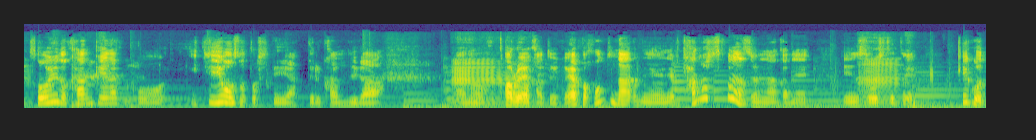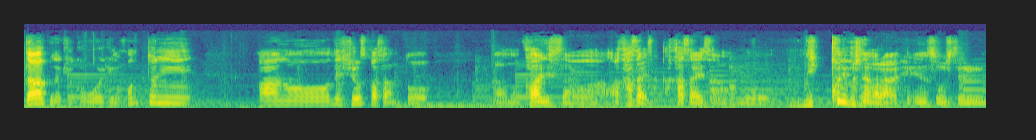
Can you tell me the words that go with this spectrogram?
うんそういうの関係なく、こう、一要素としてやってる感じが、あうんの、軽やかというか、やっぱ本当なんかね、やっぱ楽しそうなんですよね、なんかね、演奏してて。結構ダークな曲も多いけど、本当に、あのね、塩塚さんと、あの川西さんは、あ、笠井さんか、笠井さんはもう、ニッコニコしながら演奏してる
